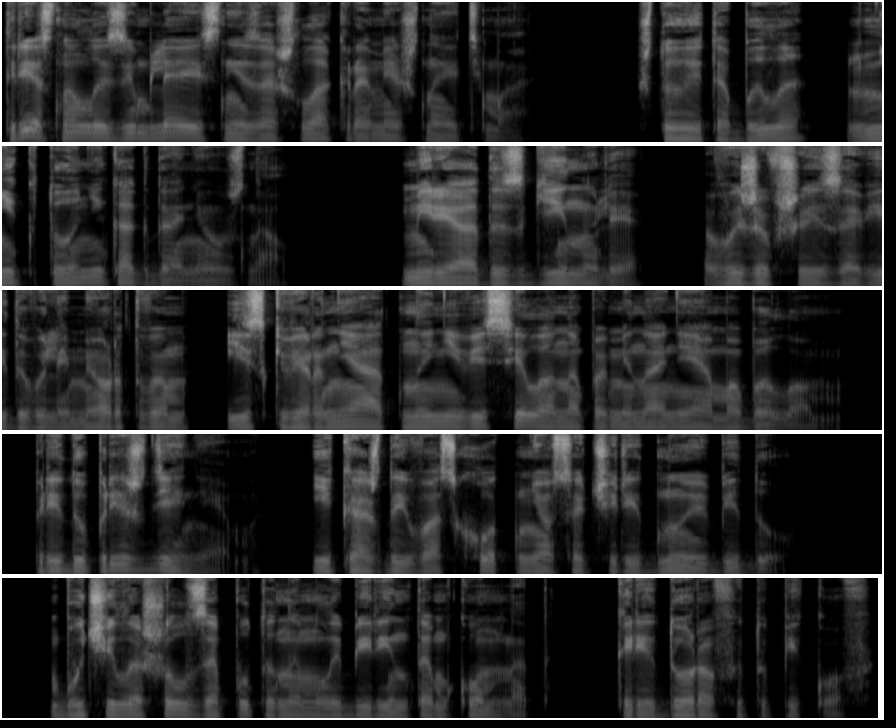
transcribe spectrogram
треснула земля и снизошла кромешная тьма. Что это было, никто никогда не узнал. Мириады сгинули, выжившие завидовали мертвым, и скверня отныне висело напоминанием о былом, предупреждением, и каждый восход нес очередную беду. Бучило шел запутанным лабиринтом комнат, коридоров и тупиков.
